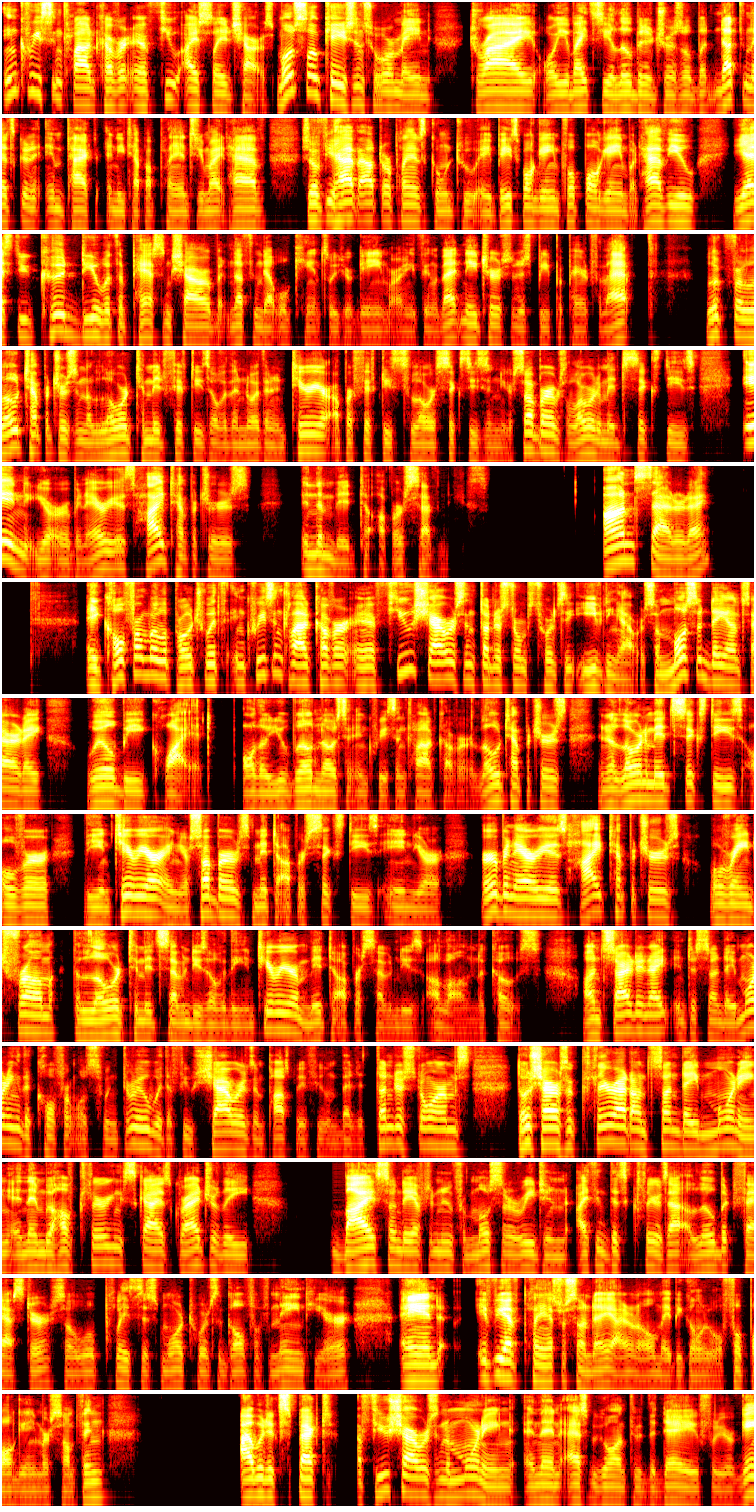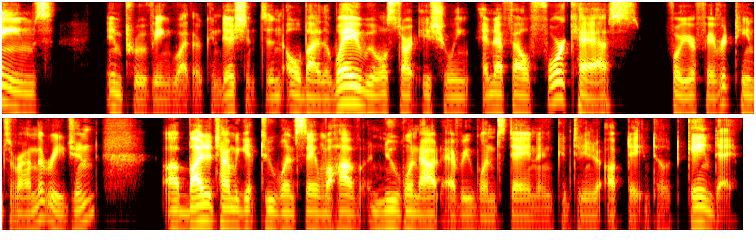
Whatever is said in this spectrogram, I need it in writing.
increasing cloud cover and a few isolated showers. Most locations will remain dry, or you might see a little bit of drizzle, but nothing that's going to impact any type of plans you might have. So if you have outdoor plans, going to a baseball game, football game, what have you, yes, you could deal with a passing shower, but nothing that will cancel your game or anything of that nature. So just be prepared for that. Look for low temperatures in the lower to mid 50s over the northern interior, upper 50s to lower 60s in your suburbs, lower to mid 60s in your urban areas, high temperatures in the mid to upper 70s. On Saturday, a cold front will approach with increasing cloud cover and a few showers and thunderstorms towards the evening hours. So most of the day on Saturday will be quiet, although you will notice an increase in cloud cover. Low temperatures in the lower to mid 60s over the interior and your suburbs, mid to upper 60s in your urban areas, high temperatures will range from the lower to mid 70s over the interior, mid to upper 70s along the coast. On Saturday night into Sunday morning, the cold front will swing through with a few showers and possibly a few embedded thunderstorms. Those showers will clear out on Sunday morning, and then we'll have clearing skies gradually by Sunday afternoon for most of the region, I think this clears out a little bit faster. So we'll place this more towards the Gulf of Maine here. And if you have plans for Sunday, I don't know, maybe going to a football game or something, I would expect a few showers in the morning. And then as we go on through the day for your games, improving weather conditions. And oh, by the way, we will start issuing NFL forecasts for your favorite teams around the region uh, by the time we get to Wednesday, and we'll have a new one out every Wednesday and then continue to update until game day.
